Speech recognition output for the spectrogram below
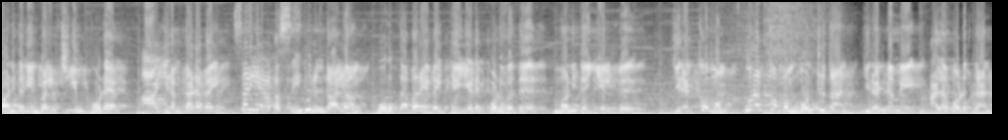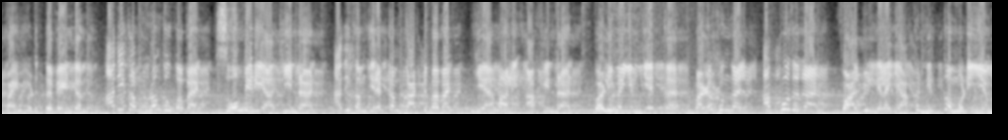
மனிதனின் வளர்ச்சியும் கூட. ஆயிரம் தடவை சரியாக செய்திருந்தாலும் ஒரு தவறை வைத்தே எடை போடுவது மனித இயல்பு. இரக்கமும் உறக்கமும் ஒன்றுதான். இரண்டுமே அளவோடு தான் பயன்படுத்த வேண்டும். அதிகம் உறங்குபவன் சோம்பேறி ஆகின்றான். அதிகம் இரக்கம் காட்டுபவன் ஏமாளி ஆகின்றான். வலிமையும் ஏற்க பழகுங்கள். அப்போதுதான் வாழ்வில் நிலையாக நிற்க முடியும்.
